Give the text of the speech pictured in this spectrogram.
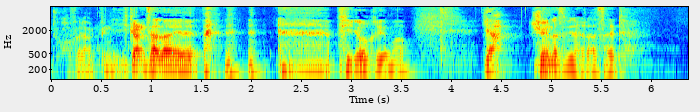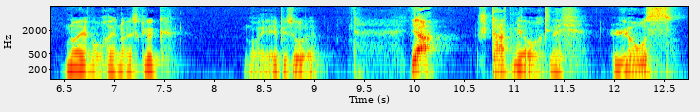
Ich hoffe, damit bin ich nicht ganz alleine. Wie auch immer. Ja, schön, dass ihr wieder da seid. Neue Woche, neues Glück, neue Episode. Ja, starten wir auch gleich los,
